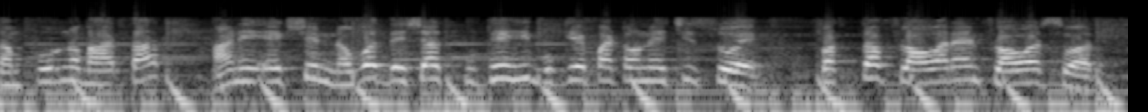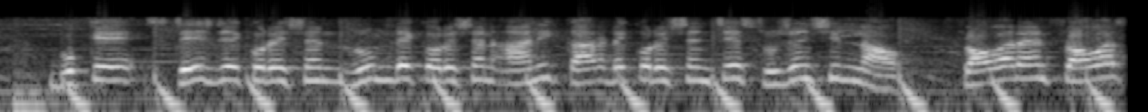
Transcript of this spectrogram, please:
संपूर्ण भारतात आणि एकशे नव्वद देशात कुठेही बुके पाठवण्याची सोय फक्त फ्लॉवर अँड फ्लॉवर्सवर. Bouquet stage decoration room decoration आणि कार डेकोरेशनचे सृजनशील नाव flower and flowers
